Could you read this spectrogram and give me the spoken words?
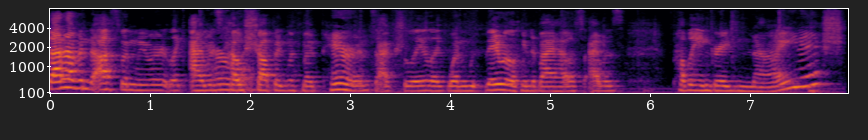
that happened to us when we were like I was Terrible. house shopping with my parents actually. Like when we, they were looking to buy a house, I was probably in grade nine ish.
